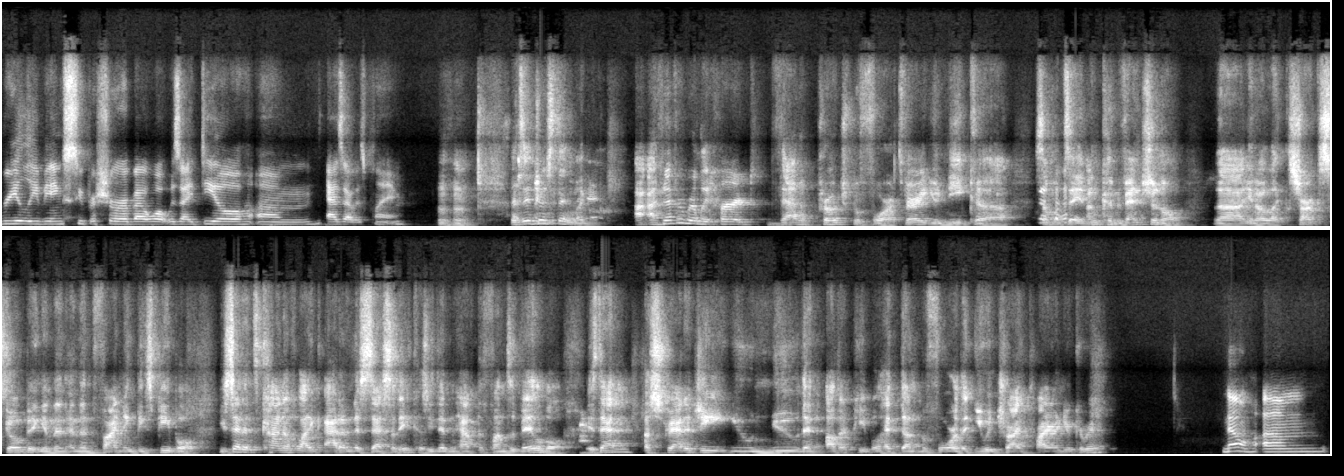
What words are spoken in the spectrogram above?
really being super sure about what was ideal um, as I was playing. Mm-hmm. It's interesting. Like I've never really heard that approach before. It's very unique. Uh, some would say unconventional uh, you know, like shark scoping and then and then finding these people. You said it's kind of like out of necessity because you didn't have the funds available. Is that a strategy you knew that other people had done before that you had tried prior in your career? No, um,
